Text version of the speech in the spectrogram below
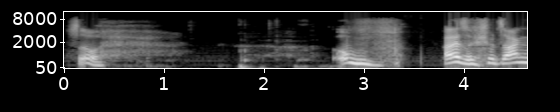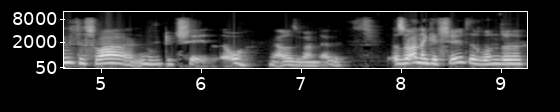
So. Um. Also, ich würde sagen, das war eine gechillte. Oh, haben sogar ein Level. Das war eine gechillte Runde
